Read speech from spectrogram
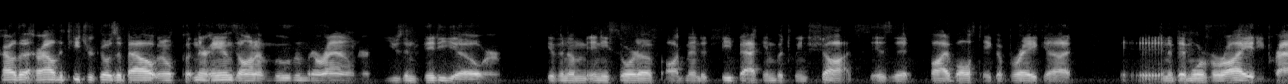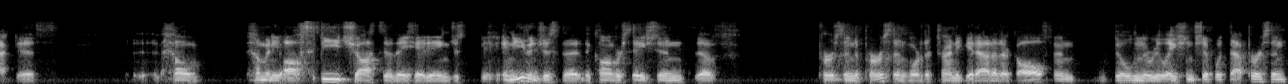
how the how the teacher goes about you know putting their hands on them, moving them around, or using video, or giving them any sort of augmented feedback in between shots. Is it five balls, take a break, uh, in a bit more variety practice? How how many off speed shots are they hitting? Just and even just the the conversation of person to person, what they're trying to get out of their golf and building the relationship with that person.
